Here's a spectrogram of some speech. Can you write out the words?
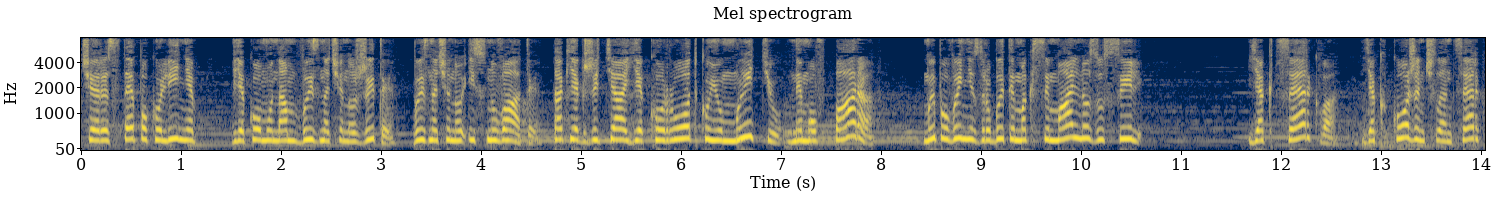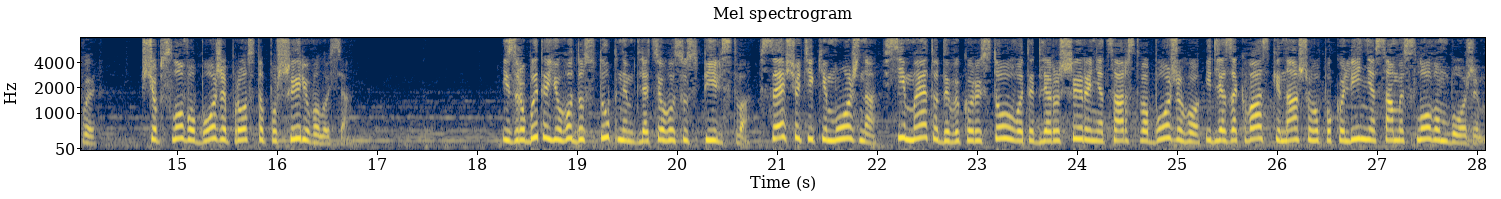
через те покоління, в якому нам визначено жити, визначено існувати. Так як життя є короткою миттю, немов пара, ми повинні зробити максимально зусиль, як церква, як кожен член церкви, щоб Слово Боже просто поширювалося і зробити його доступним для цього суспільства. Все, що тільки можна, всі методи використовувати для розширення царства Божого і для закваски нашого покоління саме Словом Божим,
